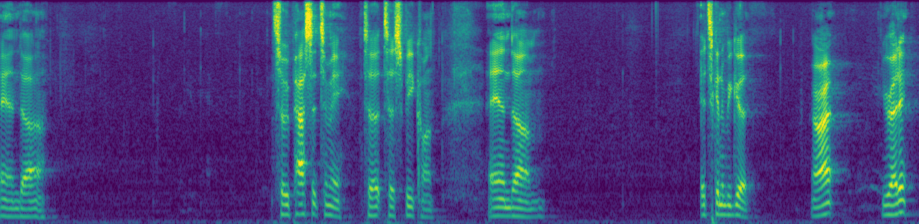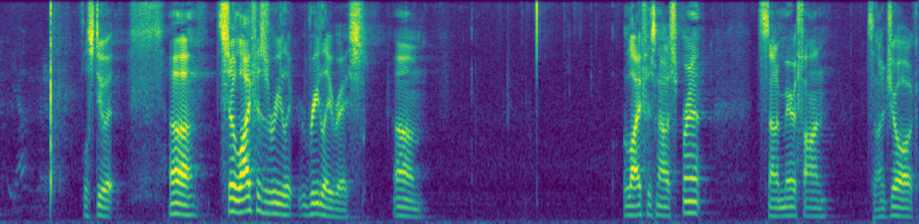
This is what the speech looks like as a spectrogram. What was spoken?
And uh, so he passed it to me to, to speak on. And um, it's going to be good. All right? You ready? Let's do it. Uh, so, life is a relay, relay race. Um, life is not a sprint, it's not a marathon, it's not a jog.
